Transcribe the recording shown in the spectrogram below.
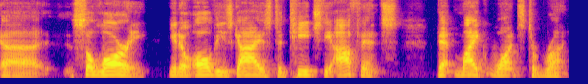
uh, Solari, you know, all these guys to teach the offense that Mike wants to run.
